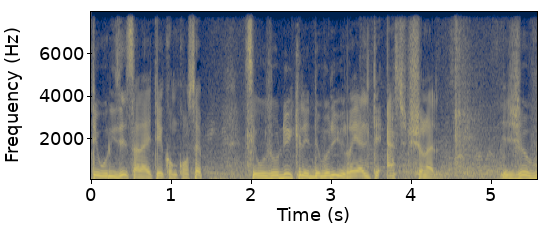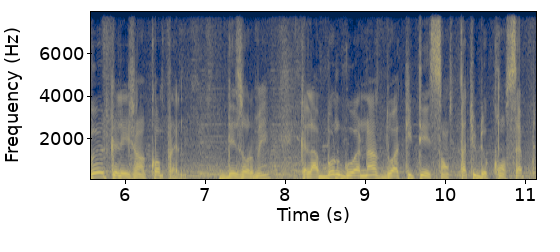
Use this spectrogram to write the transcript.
théorisé, ça n'a été qu'un concept. C'est aujourd'hui qu'elle est devenue une réalité institutionnelle. Et je veux que les gens comprennent désormais que la bonne gouvernance doit quitter son statut de concept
